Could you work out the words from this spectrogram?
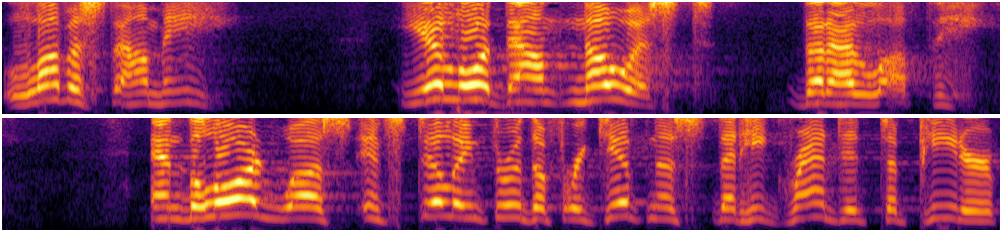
lovest thou me? Yea, Lord, thou knowest that I love thee. And the Lord was instilling through the forgiveness that He granted to Peter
